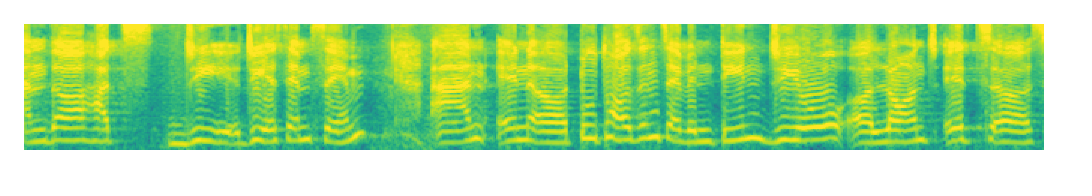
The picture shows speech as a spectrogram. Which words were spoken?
and the Hutch GSM SIM and in uh, 2017 Jio uh, launched itself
